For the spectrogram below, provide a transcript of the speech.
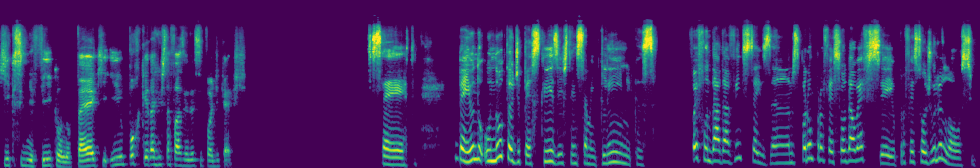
que, que significa o NUPEC e o porquê da gente estar tá fazendo esse podcast. Certo. Bem, o, o Núcleo de Pesquisa e Extensão em Clínicas foi fundado há 26 anos por um professor da UFC, o professor Júlio Lócio.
